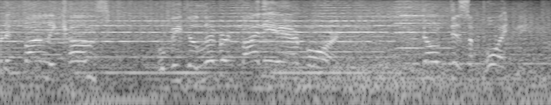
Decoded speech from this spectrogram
when it finally comes, will be delivered by the airborne. Don't disappoint me.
